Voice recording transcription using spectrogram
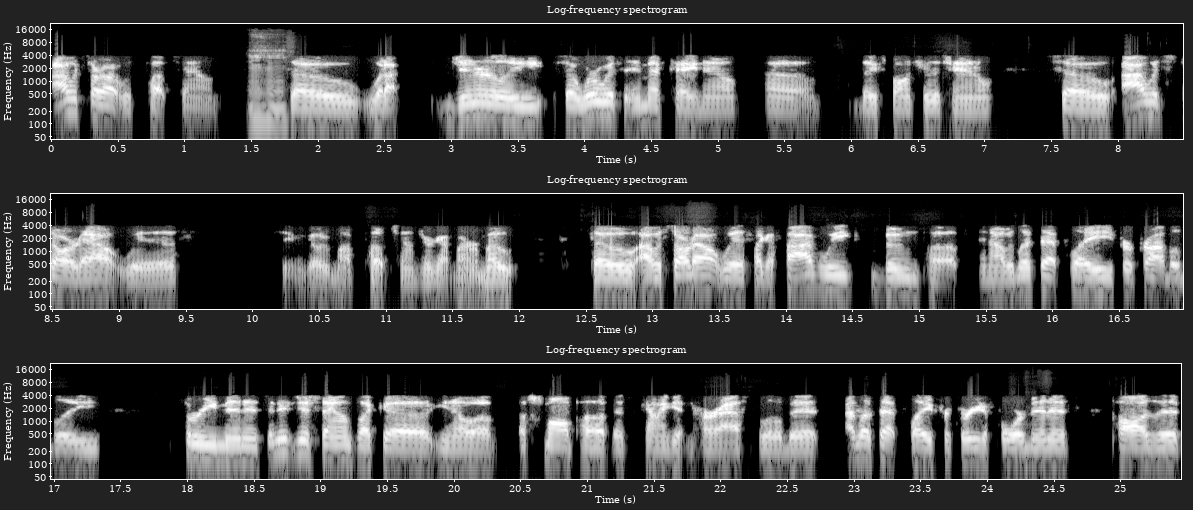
I would start out with pup sound. Mm-hmm. So what I generally so we're with MFK now. Uh, they sponsor the channel. So I would start out with see go to my pup sounds here, I got my remote. So I would start out with like a five week Boone pup and I would let that play for probably three minutes and it just sounds like a you know a, a small pup that's kind of getting harassed a little bit. I'd let that play for three to four minutes, pause it,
